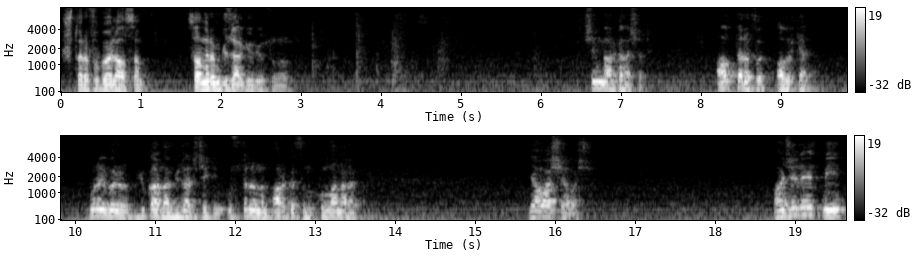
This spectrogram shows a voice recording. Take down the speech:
şu tarafı böyle alsam sanırım güzel görüyorsunuz. Şimdi arkadaşlar alt tarafı alırken burayı böyle yukarıdan güzelce çekin. Usturanın arkasını kullanarak Yavaş yavaş. Acele etmeyin.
